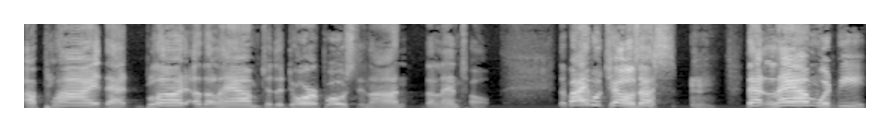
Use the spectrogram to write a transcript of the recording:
apply that blood of the lamb to the doorpost and on the lintel. The Bible tells us that lamb would be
